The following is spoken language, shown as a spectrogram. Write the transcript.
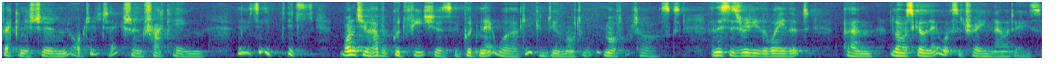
recognition, object detection, tracking. It's, it, it's once you have a good features, a good network, it can do multiple, multiple tasks. And this is really the way that um, large-scale networks are trained nowadays.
